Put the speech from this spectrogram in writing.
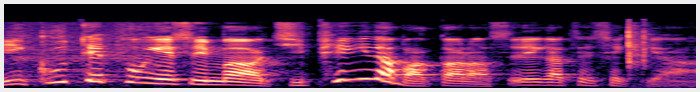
니 구태풍에서 임마 지팽이나 바꿔라 쓰레기 같은 새끼야.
